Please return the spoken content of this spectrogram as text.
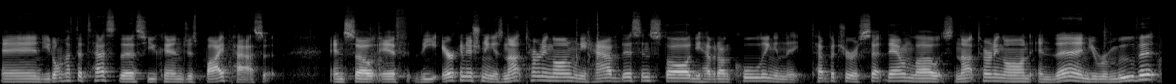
and you don't have to test this. You can just bypass it. And so if the air conditioning is not turning on when you have this installed, and you have it on cooling and the temperature is set down low, it's not turning on, and then you remove it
